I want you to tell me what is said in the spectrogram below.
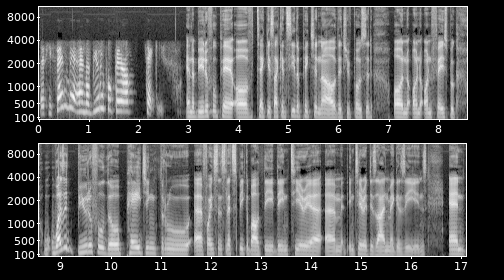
that he sent me, and a beautiful pair of techies. And a beautiful pair of techies. I can see the picture now that you've posted on on on Facebook. Was it beautiful though, paging through? Uh, for instance, let's speak about the the interior um, interior design magazines, and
